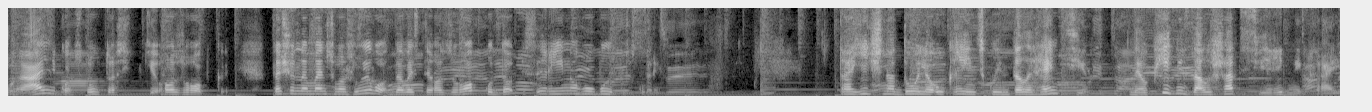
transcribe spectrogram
у реальні конструкторські розробки. Та що не менш важливо, довести розробку до серійного випуску. Трагічна доля української інтелігенції необхідність залишати свій рідний край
